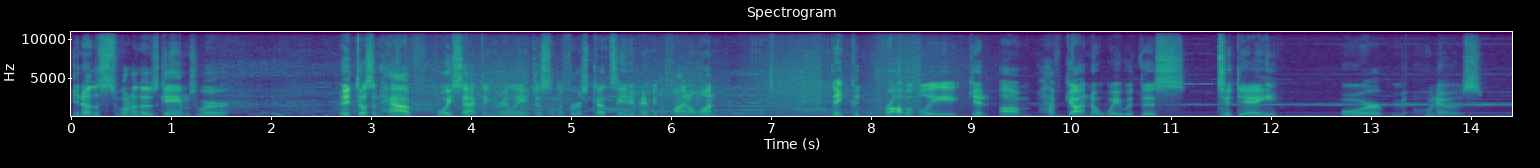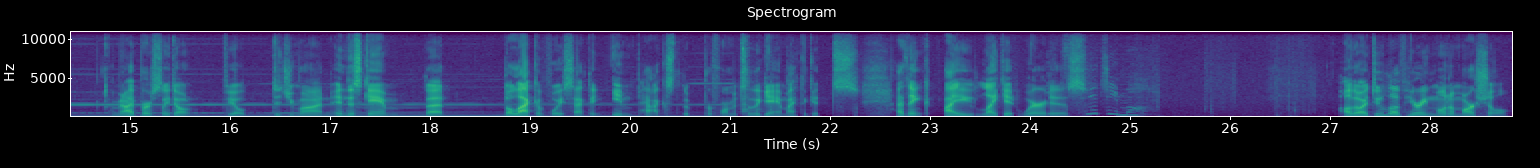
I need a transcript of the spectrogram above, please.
You know, this is one of those games where it doesn't have voice acting really, just in the first cutscene and maybe the final one. They could probably get um have gotten away with this today, or who knows. I mean, I personally don't feel Digimon in this game that the lack of voice acting impacts the performance of the game. I think it's, I think I like it where it is. Although I do love hearing Mona Marshall?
